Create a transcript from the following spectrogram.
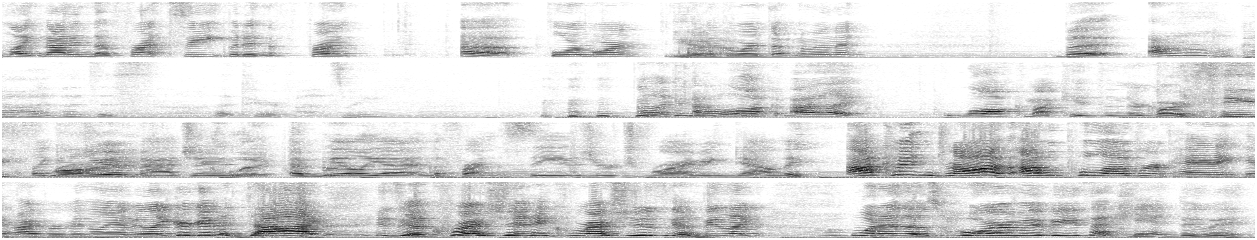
like not in the front seat, but in the front uh, floorboard. Yeah. I'll get the words out in a minute. But oh god, that just that terrifies me. I, like I lock I like lock my kids in their car seats. Like, Right. could you imagine Click. Amelia in the front seat as you're driving down the. I couldn't drive. I would pull over and panic and hyperventilate. I'd be like, "You're gonna die. It's gonna crush it and crush you. It's gonna be like one of those horror movies. I can't do it."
